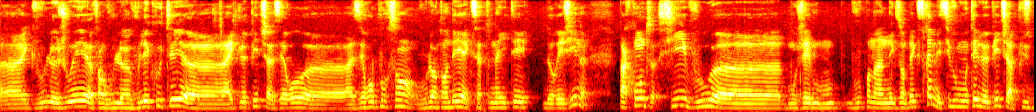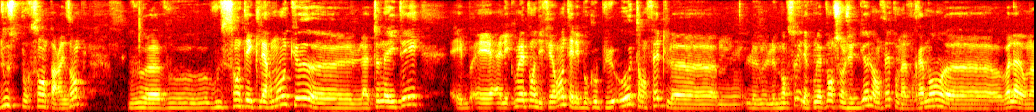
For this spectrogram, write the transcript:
euh, et que vous le jouez, enfin vous l'écoutez euh, avec le pitch à 0%, euh, à 0% vous l'entendez avec sa tonalité d'origine. Par contre, si vous, bon, je vais vous prendre un exemple extrême, mais si vous montez le pitch à plus 12% par exemple, vous, vous, vous, sentez clairement que la tonalité, est, elle est complètement différente, elle est beaucoup plus haute en fait, le, le, morceau il a complètement changé de gueule en fait, on a vraiment, voilà, on a,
